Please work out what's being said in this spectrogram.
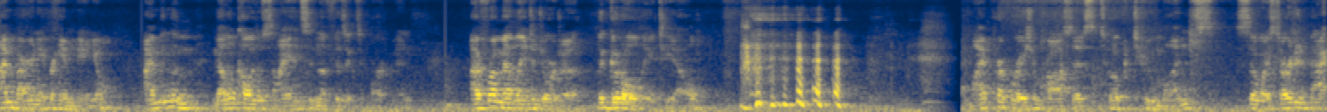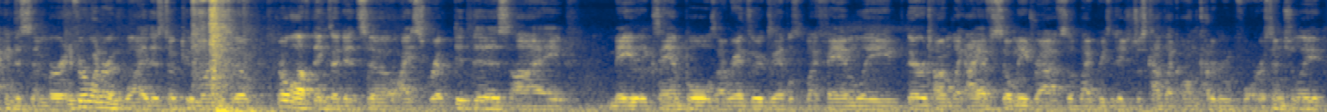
I'm Byron Abraham Daniel. I'm in the Mellon College of Science in the physics department. I'm from Atlanta, Georgia, the good old ATL. My preparation process took two months. So I started back in December, and if you're wondering why this took two months, so there are a lot of things I did. So I scripted this, I made examples, I ran through examples with my family. There are times like I have so many drafts of my presentation just kind of like on cutting room floor essentially.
